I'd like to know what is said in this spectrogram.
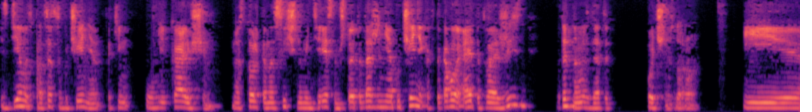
сделать процесс обучения таким увлекающим, настолько насыщенным, интересным, что это даже не обучение как таковое, а это твоя жизнь, вот это, на мой взгляд, очень здорово. И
